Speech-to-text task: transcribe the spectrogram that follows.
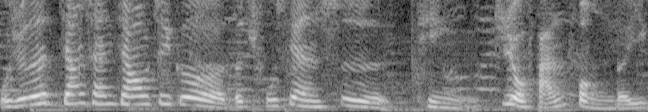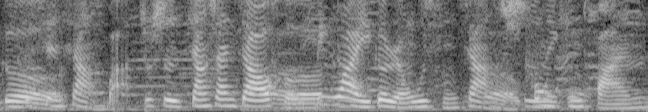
我觉得江山娇这个的出现是挺具有反讽的一个现象吧，就是江山娇和另外一个人物形象是共青团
